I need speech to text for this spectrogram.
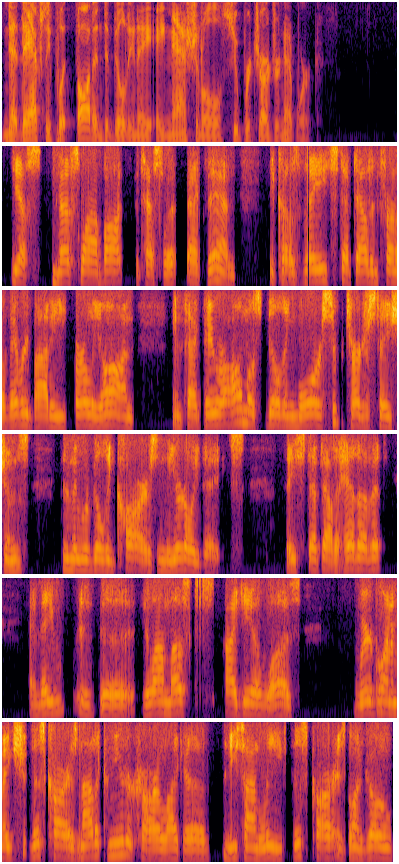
They actually put thought into building a, a national supercharger network. Yes, that's why I bought the Tesla back then because they stepped out in front of everybody early on. In fact, they were almost building more supercharger stations than they were building cars in the early days. They stepped out ahead of it, and they the Elon Musk's idea was we're going to make sure this car is not a commuter car like a Nissan Leaf. This car is going to go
